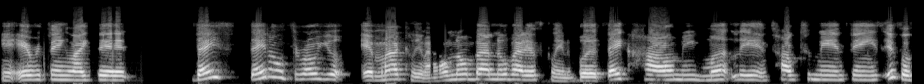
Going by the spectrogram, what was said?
and everything like that, they they don't throw you at my clinic. I don't know about nobody else clinic, but they call me monthly and talk to me and things. It's a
